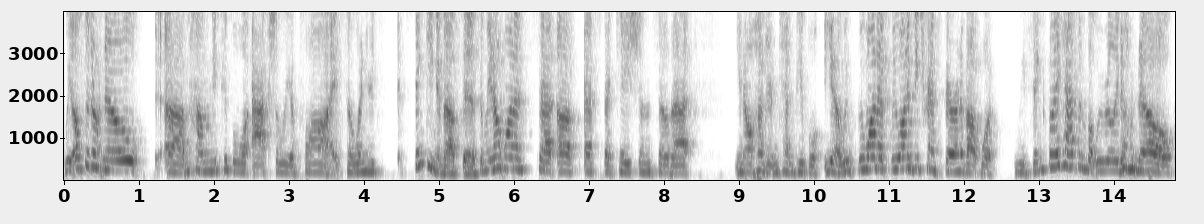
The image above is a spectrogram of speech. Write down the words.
we also don't know um, how many people will actually apply. So when you're th- thinking about this, and we don't want to set up expectations so that, you know, 110 people, you know, we, we want to we want to be transparent about what we think might happen, but we really don't know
